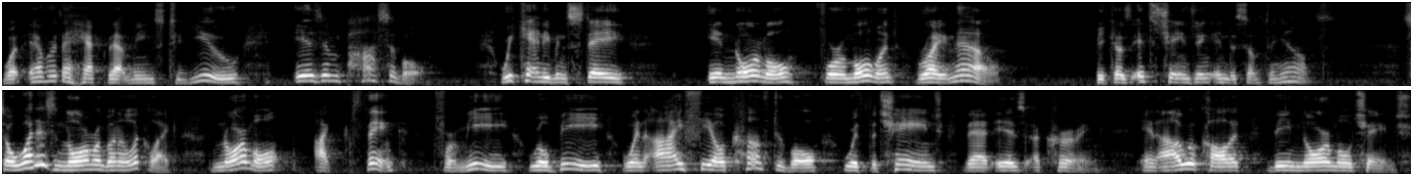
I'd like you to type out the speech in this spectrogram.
whatever the heck that means to you, is impossible. We can't even stay in normal for a moment right now because it's changing into something else. So, what is normal going to look like? Normal, I think, for me, will be when I feel comfortable with the change that is occurring. And I will call it the normal change.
